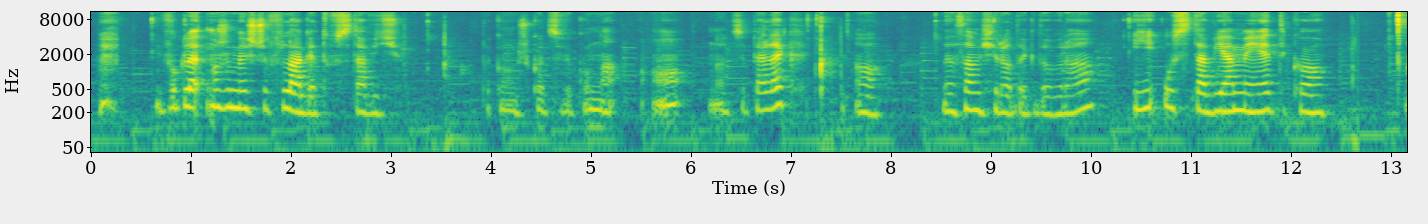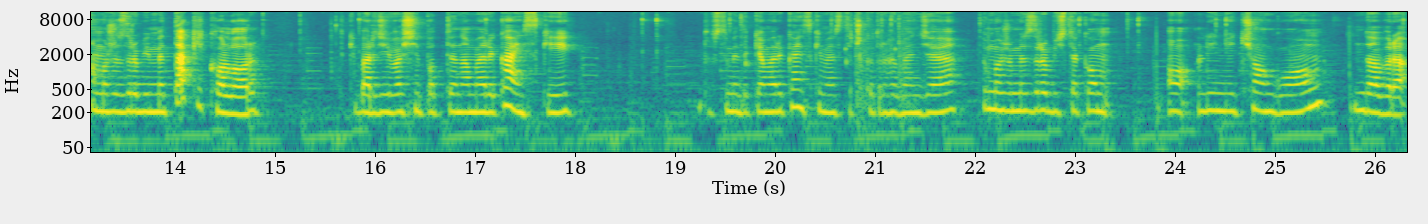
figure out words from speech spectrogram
I w ogóle możemy jeszcze flagę tu wstawić. Taką na przykład zwykłą na... O, na cypelek. O, na sam środek, dobra. I ustawiamy je tylko... A może zrobimy taki kolor? Taki bardziej właśnie pod ten amerykański. To w sumie takie amerykańskie miasteczko trochę będzie. Tu możemy zrobić taką o linię ciągłą. Dobra,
